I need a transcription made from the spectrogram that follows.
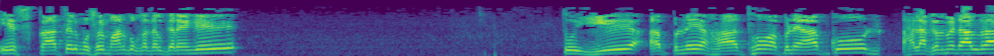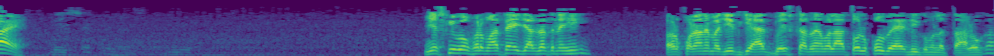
اس قاتل مسلمان کو قتل کریں گے۔ تو یہ اپنے ہاتھوں اپنے آپ کو ہلاکت میں ڈال رہا ہے۔ جس کی وہ فرماتے ہیں اجازت نہیں، اور قرآن مجید کی آیت پیش کرنے والا تو القوب عیدی کو ملتا ہوگا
